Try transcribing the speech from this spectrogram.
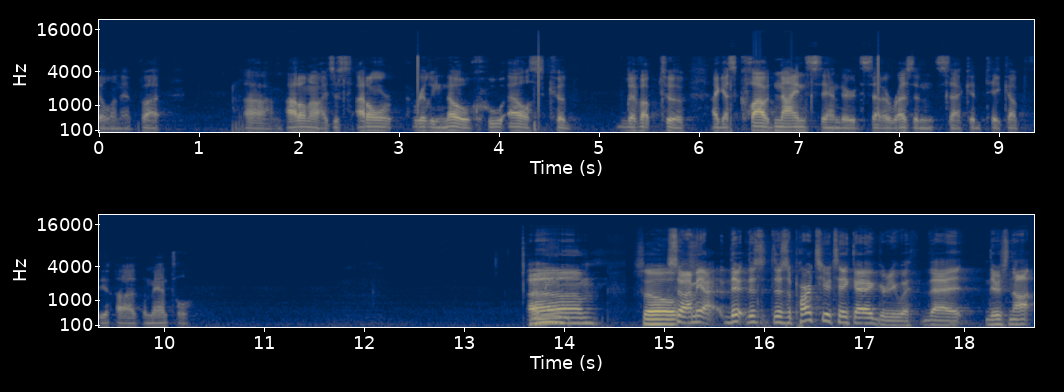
killing it. But um, I don't know. I just, I don't really know who else could live up to, I guess, Cloud9 standards that are residents that could take up the, uh, the mantle. I mean, um, So, so I mean, I- there, there's there's a part to your take I agree with that. There's not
